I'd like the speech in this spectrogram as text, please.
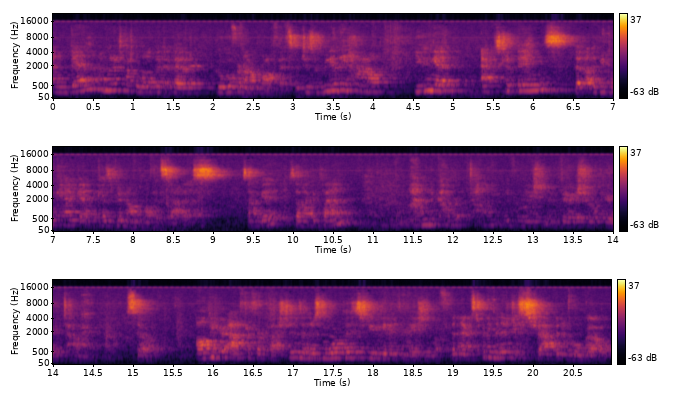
And then I'm going to talk a little bit about Google for Nonprofits, which is really how you can get extra things that other people can't get because of your nonprofit status. Sound good? Sound like a plan? I'm going to cover a ton of information in a very short period of time. So I'll be here after for questions, and there's more places for you to get information. But for the next 20 minutes, just strap in and we'll go.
